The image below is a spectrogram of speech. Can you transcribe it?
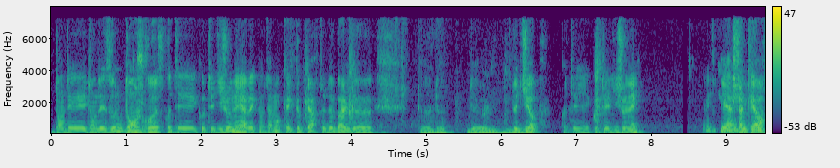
dans des, dans des zones dangereuses côté, côté Dijonais, avec notamment quelques cartes de balles de, de, Diop côté, côté Dijonais. Et à chaque, heure,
